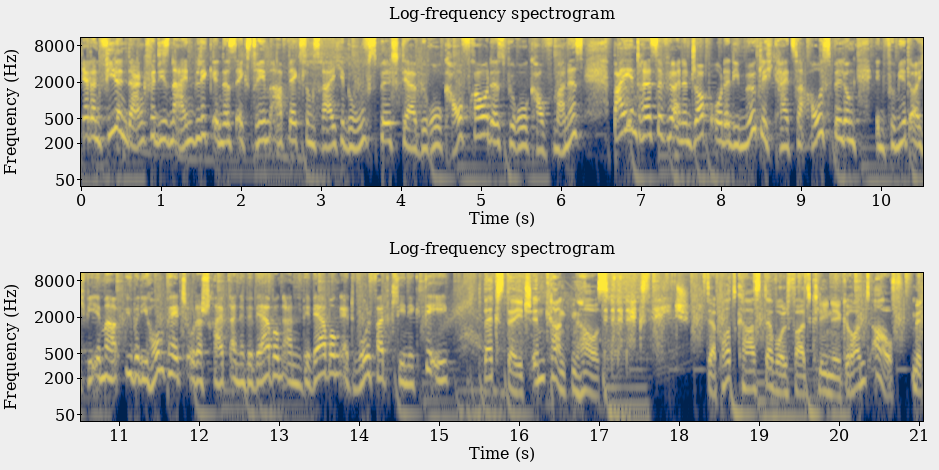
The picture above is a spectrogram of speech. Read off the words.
Ja, dann vielen Dank für diesen Einblick in das extrem abwechslungsreiche Berufsbild der Bürokauffrau, des Bürokaufmannes. Bei Interesse für einen Job oder die Möglichkeit zur Ausbildung informiert euch wie immer über die Homepage oder schreibt eine Bewerbung an bewerbung@wohlfahrtklinik.de. Backstage im Krankenhaus. Backstage. Der Podcast der Wohlfahrtklinik räumt auf mit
